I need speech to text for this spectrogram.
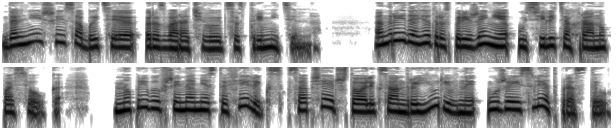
Дальнейшие события разворачиваются стремительно. Андрей дает распоряжение усилить охрану поселка, но прибывший на место Феликс сообщает, что Александры Юрьевны уже и след простыл.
